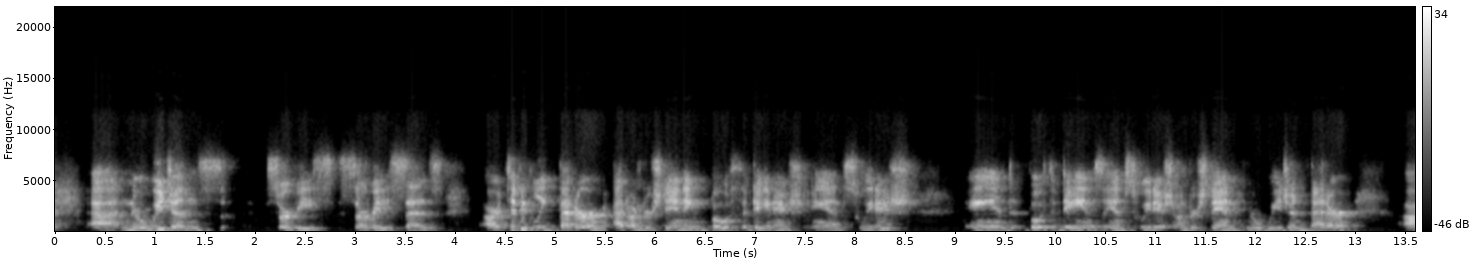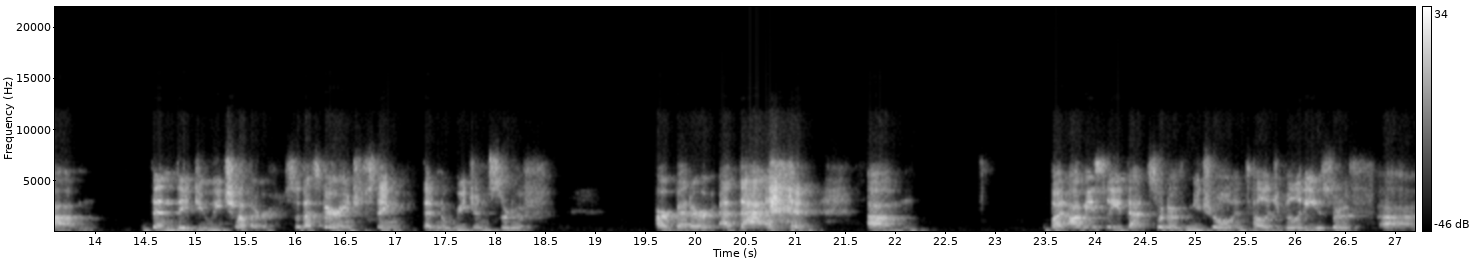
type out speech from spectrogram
uh, Norwegians surveys survey says are typically better at understanding both Danish and Swedish, and both Danes and Swedish understand Norwegian better um, than they do each other. So that's very interesting that Norwegians sort of are better at that. um, but obviously that sort of mutual intelligibility is sort of uh,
